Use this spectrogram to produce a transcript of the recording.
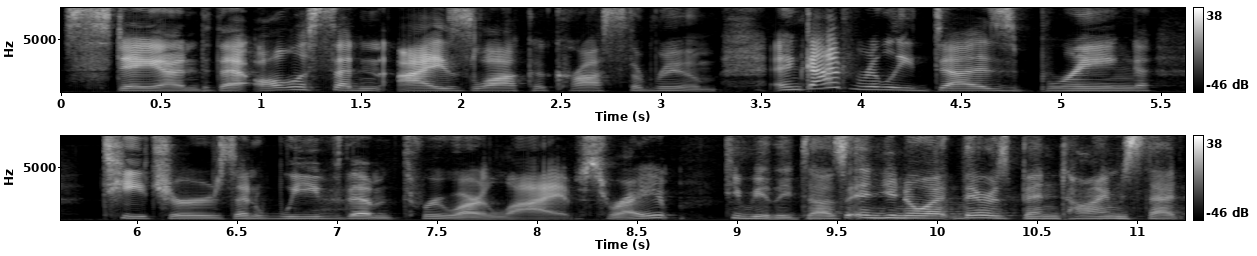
stand, that all of a sudden eyes lock across the room. And God really does bring teachers and weave them through our lives, right? He really does. And you know what? There's been times that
